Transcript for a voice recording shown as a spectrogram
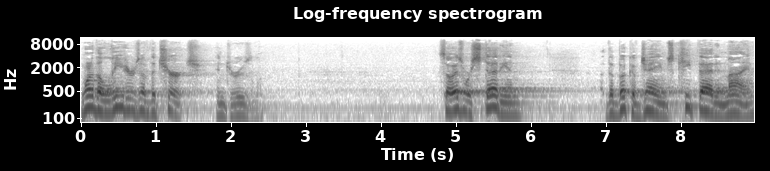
one of the leaders of the church in Jerusalem. So, as we're studying the book of James, keep that in mind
